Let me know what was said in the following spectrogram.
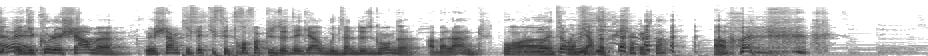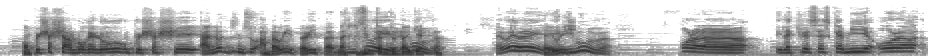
Ah Et du coup, le charme, le charme qui fait que tu fais 3 fois plus de dégâts au bout de 22 secondes, ah bah là, pour, pour une guerre d'attrition comme ça. Ah ouais on peut chercher un Morello, on peut chercher un autre Ginzo. Ah bah oui, bah oui, bah, bah Ginzo, de baguette. Eh oui, oui, eh oui. il move. Oh là là là là. Il a QSS Camille. Oh là là.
